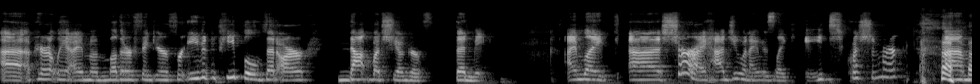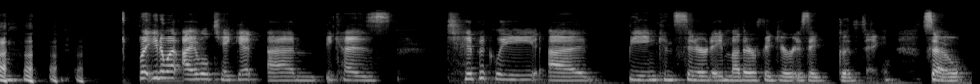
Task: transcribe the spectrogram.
Uh, apparently, I'm a mother figure for even people that are not much younger than me. I'm like, uh, sure, I had you when I was like eight? Question mark. Um, but you know what? I will take it um, because typically uh, being considered a mother figure is a good thing. So,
